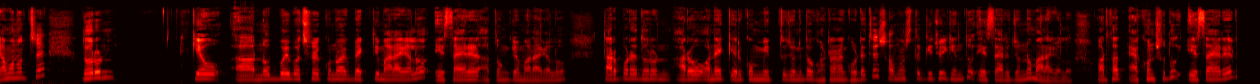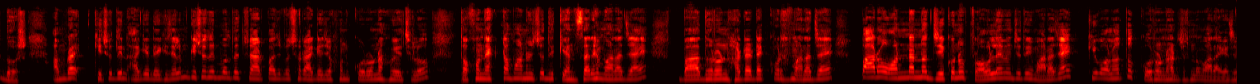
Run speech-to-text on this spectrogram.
কেমন হচ্ছে? ধরুন কেউ নব্বই বছরের কোনো এক ব্যক্তি মারা গেল এসআইআর আতঙ্কে মারা গেল। তারপরে ধরুন আরও অনেক এরকম মৃত্যুজনিত ঘটনা ঘটেছে, সমস্ত কিছুই কিন্তু এসআইআর জন্য মারা গেল। অর্থাৎ এখন শুধু এসআইআর এর দোষ। আমরা কিছুদিন আগে দেখেছিলাম, কিছুদিন বলতে চার পাঁচ বছর আগে যখন করোনা হয়েছিল, তখন একটা মানুষ যদি ক্যান্সারে মারা যায় বা ধরুন হার্ট অ্যাটাক করে মারা যায় বা আরও অন্যান্য যে কোনো প্রবলেমে যদি মারা যায়, কি বলা হতো করোনার জন্য মারা গেছে,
